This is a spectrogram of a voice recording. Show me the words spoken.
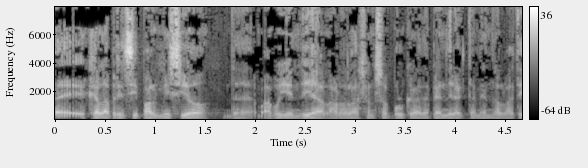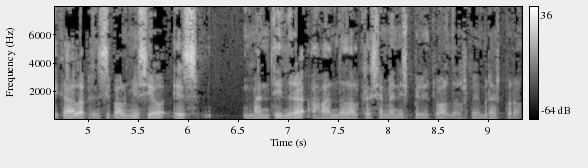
eh, que la principal missió, de, avui en dia l'Ordre de la Sant Sepulcre depèn directament del Vaticà, la principal missió és mantindre, a banda del creixement espiritual dels membres, però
